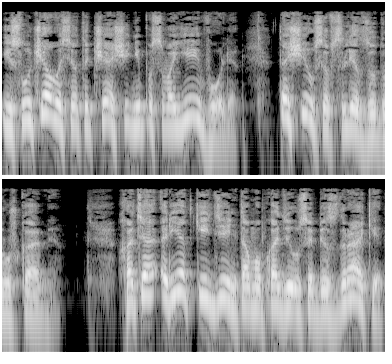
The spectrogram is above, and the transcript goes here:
И случалось это чаще не по своей воле, тащился вслед за дружками. Хотя редкий день там обходился без драки,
